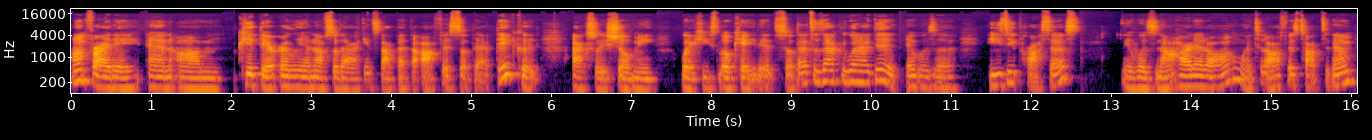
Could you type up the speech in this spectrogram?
on Friday and um, get there early enough so that I can stop at the office so that they could actually show me where he's located. So that's exactly what I did. It was a easy process. It was not hard at all. Went to the office, talked to them,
